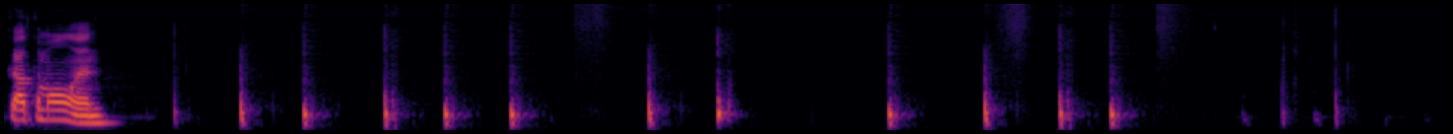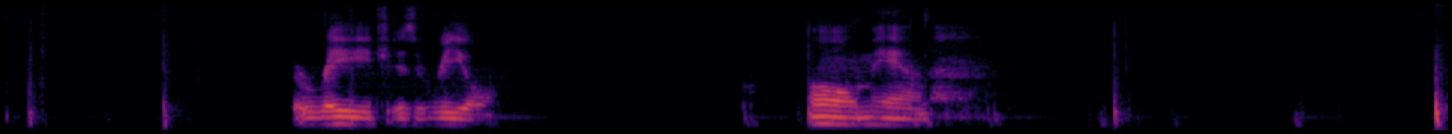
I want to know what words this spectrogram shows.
Just got them all in. The rage is real. Oh man. I'm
